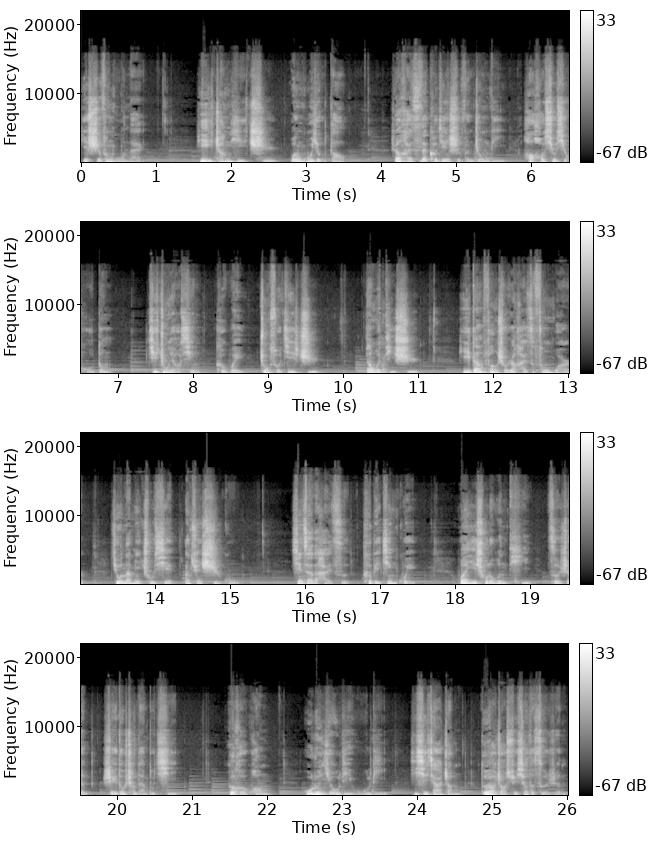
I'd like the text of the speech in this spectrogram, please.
也十分无奈。一张一弛，文武有道，让孩子在课间十分钟里好好休息活动，其重要性可谓众所皆知。但问题是，一旦放手让孩子疯玩，就难免出现安全事故。现在的孩子特别金贵。万一出了问题，责任谁都承担不起。更何况，无论有理无理，一些家长都要找学校的责任。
